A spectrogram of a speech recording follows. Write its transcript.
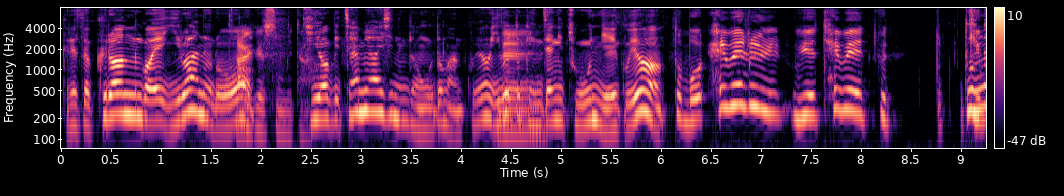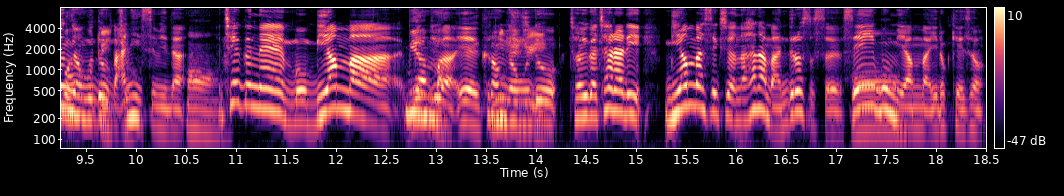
그래서 그런 거의 일환으로 알겠습니다. 기업이 참여하시는 경우도 많고요. 이것도 네. 굉장히 좋은 예고요. 또 뭐 해외를 위해 해외 그 돕는 경우도 많이 있습니다. 어. 최근에 뭐 미얀마, 미얀마. 민주화 예 그런 민주주의. 경우도 저희가 차라리 미얀마 섹션을 하나 만들었었어요. 세이브 어. 미얀마 이렇게 해서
